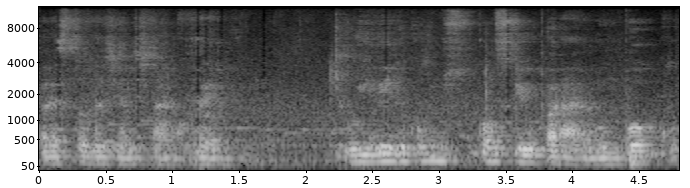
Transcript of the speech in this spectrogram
parece que toda a gente está a correr. O Emílio conseguiu parar um pouco.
